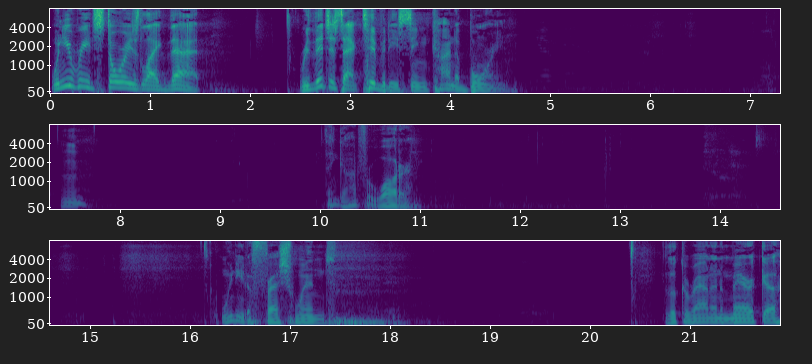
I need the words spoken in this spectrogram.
When you read stories like that, religious activities seem kind of boring. Mm. Thank God for water. We need a fresh wind. look around in America,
